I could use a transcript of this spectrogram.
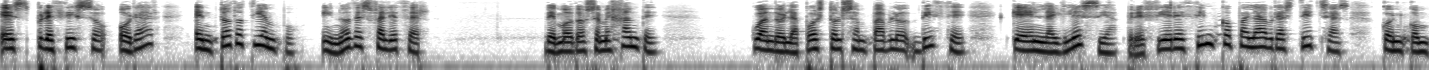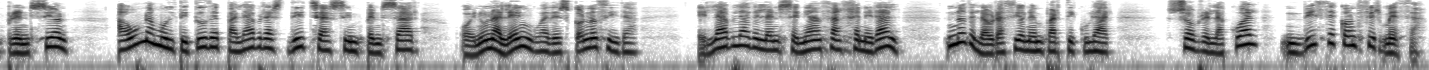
Es preciso orar en todo tiempo y no desfallecer. De modo semejante, cuando el apóstol San Pablo dice que en la Iglesia prefiere cinco palabras dichas con comprensión a una multitud de palabras dichas sin pensar o en una lengua desconocida, él habla de la enseñanza en general, no de la oración en particular, sobre la cual dice con firmeza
